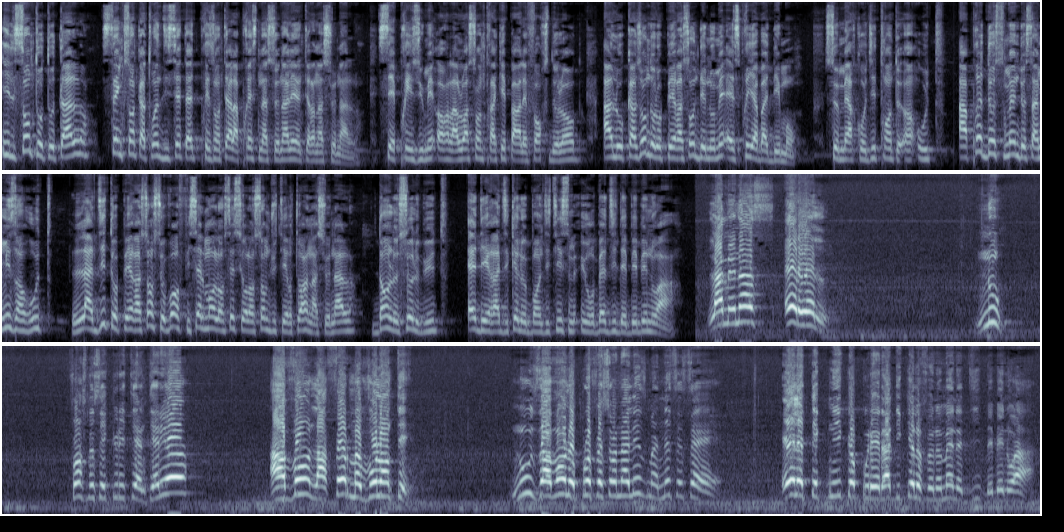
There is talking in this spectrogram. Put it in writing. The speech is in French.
Ils sont au total 597 à être présentés à la presse nationale et internationale. Ces présumés hors la loi sont traqués par les forces de l'ordre à l'occasion de l'opération dénommée Esprit Abademo. Ce mercredi 31 août, après deux semaines de sa mise en route, la dite opération se voit officiellement lancée sur l'ensemble du territoire national, dans le seul but est d'éradiquer le banditisme urbain dit des bébés noirs. La menace est réelle. Nous, forces de sécurité intérieure, avons la ferme volonté. Nous avons le professionnalisme nécessaire et les techniques pour éradiquer le phénomène dit bébé noir.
